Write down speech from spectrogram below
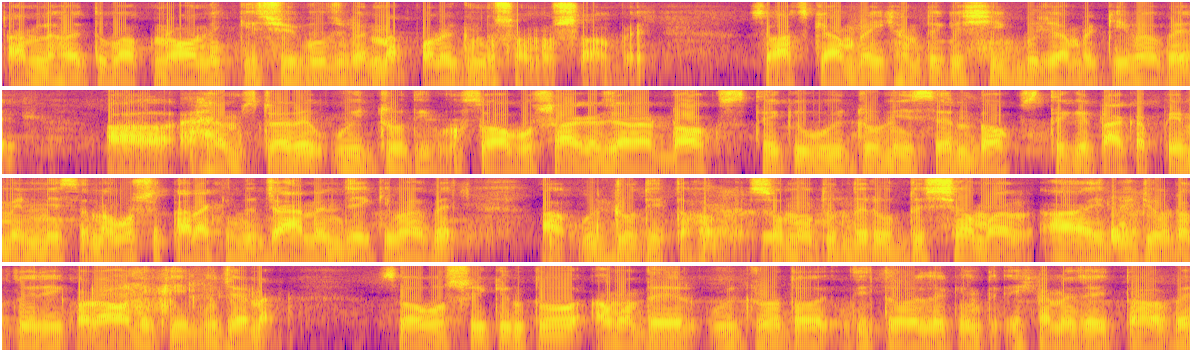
টানলে হয়তো বা আপনারা অনেক কিছুই বুঝবেন না, পরে কিন্তু সমস্যা হবে। সো আজকে আমরা এখান থেকে শিখব যে আমরা কীভাবে হ্যামস্টারে উইথড্র দিব। সো অবশ্যই আগে যারা ডক্স থেকে উইথড্র নিয়েছেন ডক্স থেকে টাকা পেমেন্ট নিয়েছেন অবশ্যই তারা কিন্তু জানেন যে কীভাবে উইথড্র দিতে হবে। সো নতুনদের উদ্দেশ্যে আমার এই ভিডিওটা তৈরি করা, অনেকেই বুঝে না। সো অবশ্যই কিন্তু আমাদের উইথড্র দিতে হলে কিন্তু এখানে যাইতে হবে।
